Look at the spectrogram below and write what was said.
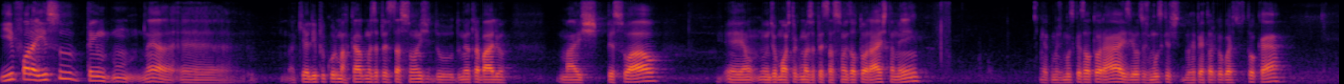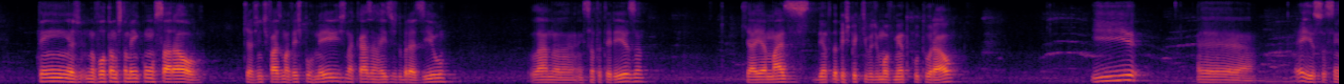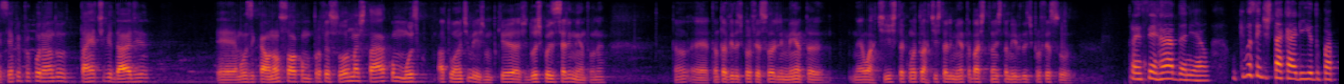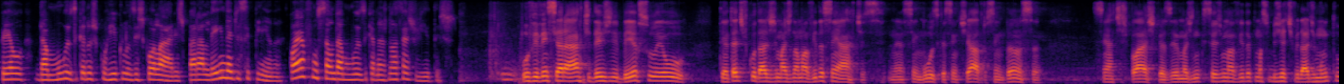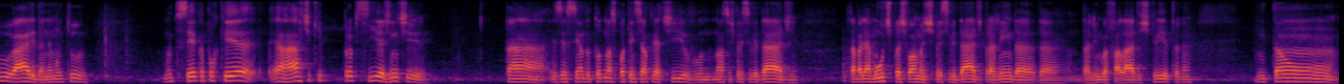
E fora isso, tem né, é, aqui e ali procuro marcar algumas apresentações do, do meu trabalho mais pessoal, é, onde eu mostro algumas apresentações autorais também, algumas músicas autorais e outras músicas do repertório que eu gosto de tocar. Tem, voltamos também com o sarau que a gente faz uma vez por mês na Casa Raízes do Brasil, lá na, em Santa Teresa, que aí é mais dentro da perspectiva de um movimento cultural. E é, é isso, assim, sempre procurando estar em atividade é, musical, não só como professor, mas estar como músico atuante mesmo, porque as duas coisas se alimentam, né? Então, é, tanto a vida de professor alimenta né, o artista, quanto o artista alimenta bastante também a vida de professor. Para encerrar, Daniel, o que você destacaria do papel da música nos currículos escolares, para além da disciplina? Qual é a função da música nas nossas vidas? Por vivenciar a arte desde berço, eu tenho até dificuldade de imaginar uma vida sem artes, né? sem música, sem teatro, sem dança, sem artes plásticas. Eu imagino que seja uma vida com uma subjetividade muito árida, né? muito, muito seca, porque é a arte que propicia a gente estar tá exercendo todo o nosso potencial criativo, nossa expressividade, trabalhar múltiplas formas de expressividade para além da, da, da língua falada e escrita, né? Então,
